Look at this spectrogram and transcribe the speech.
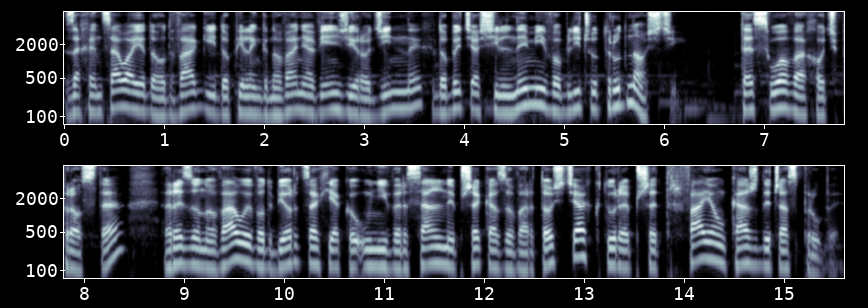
Zachęcała je do odwagi, do pielęgnowania więzi rodzinnych, do bycia silnymi w obliczu trudności. Te słowa, choć proste, rezonowały w odbiorcach jako uniwersalny przekaz o wartościach, które przetrwają każdy czas próby.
